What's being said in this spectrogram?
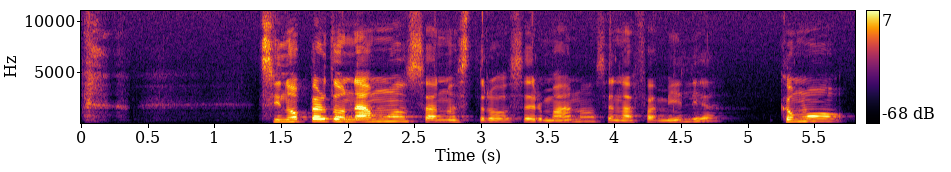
Si no perdonamos a nuestros hermanos en la familia, ¿cómo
